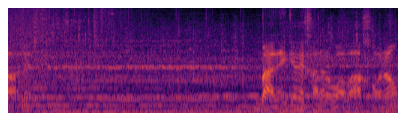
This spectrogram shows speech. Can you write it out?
Vale. Vale, hay que dejar algo abajo, ¿no?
